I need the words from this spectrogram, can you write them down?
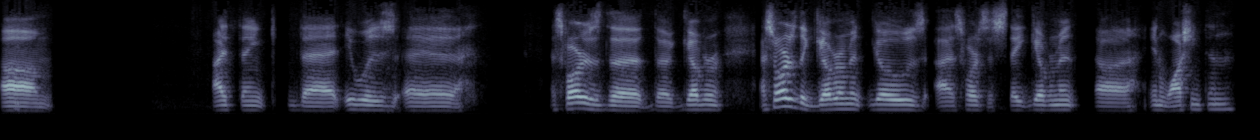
Um, I think that it was a as far as the the government as far as the government goes, as far as the state government uh, in Washington,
